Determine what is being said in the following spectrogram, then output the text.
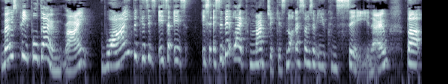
Most people don't, right? Why? Because it's it's it's it's, it's a bit like magic. It's not necessarily something you can see, you know. But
